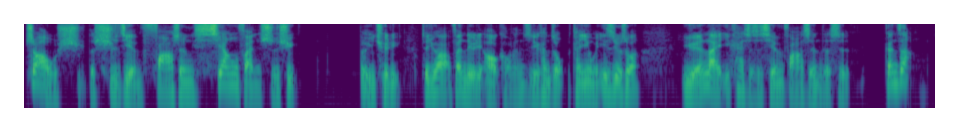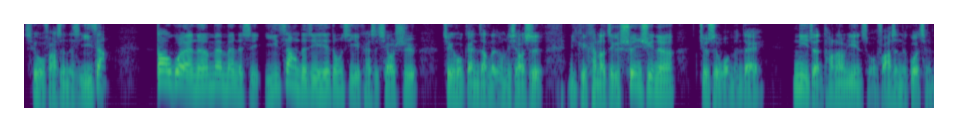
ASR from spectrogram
肇始的事件发生相反时序得以确立。这句话翻得有点拗口了，你直接看中看英文，意思就是说，原来一开始是先发生的是肝脏，最后发生的是胰脏，倒过来呢，慢慢的是胰脏的这些东西也开始消失，最后肝脏的东西消失。你可以看到这个顺序呢，就是我们在。逆转糖尿病所发生的过程，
